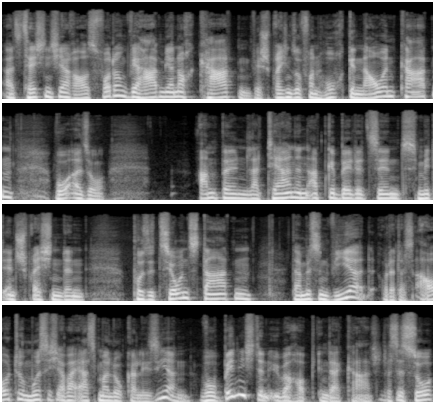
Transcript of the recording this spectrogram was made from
als technische Herausforderung. Wir haben ja noch Karten. Wir sprechen so von hochgenauen Karten, wo also Ampeln, Laternen abgebildet sind mit entsprechenden Positionsdaten. Da müssen wir oder das Auto muss sich aber erstmal lokalisieren. Wo bin ich denn überhaupt in der Karte? Das ist so,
